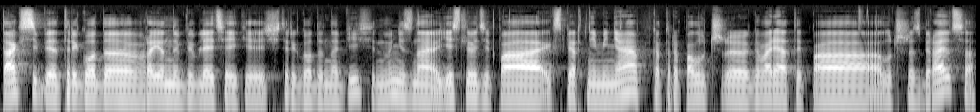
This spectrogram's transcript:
так себе, три года в районной библиотеке, четыре года на БИФе, ну, не знаю, есть люди поэкспертнее меня, которые получше говорят и получше разбираются,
